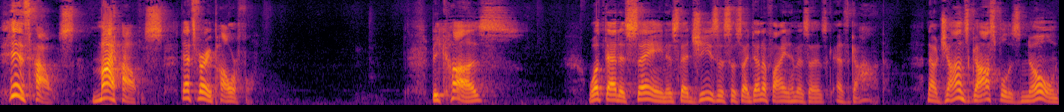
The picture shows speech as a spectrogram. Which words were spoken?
his house, my house. That's very powerful. Because what that is saying is that Jesus is identifying him as, as, as God. Now, John's gospel is known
